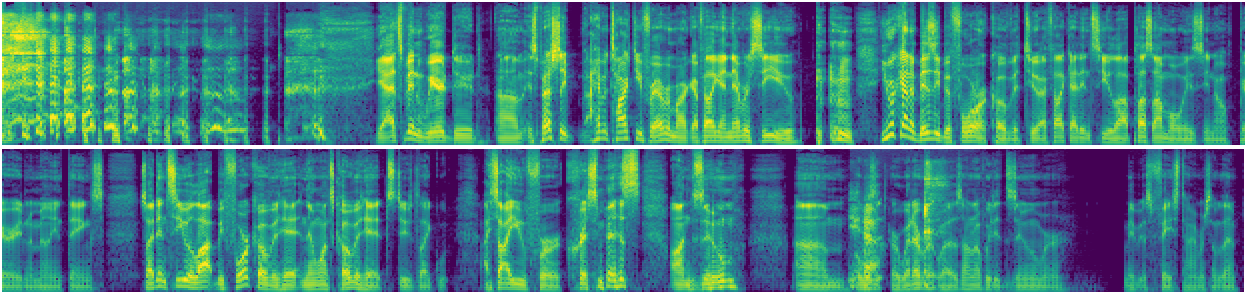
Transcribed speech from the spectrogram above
Yeah. it's been weird, dude. Um, especially, I haven't talked to you forever, Mark. I feel like I never see you. you were kind of busy before COVID too. I feel like I didn't see you a lot. Plus, I'm always, you know, buried in a million things. So I didn't see you a lot before COVID hit, and then once COVID hits, dude, like I saw you for Christmas on Zoom, um, or, was it, or whatever it was. I don't know if we did Zoom or maybe it was FaceTime or something.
